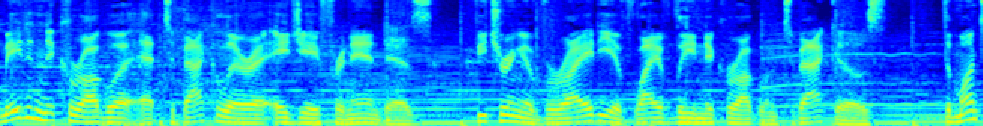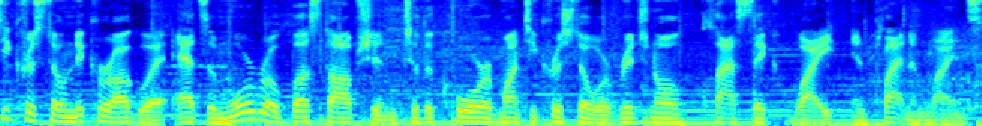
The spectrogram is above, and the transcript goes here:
Made in Nicaragua at Tabacalera AJ Fernandez, featuring a variety of lively Nicaraguan tobaccos, the Montecristo Nicaragua adds a more robust option to the core Montecristo Original, Classic, White, and Platinum lines.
